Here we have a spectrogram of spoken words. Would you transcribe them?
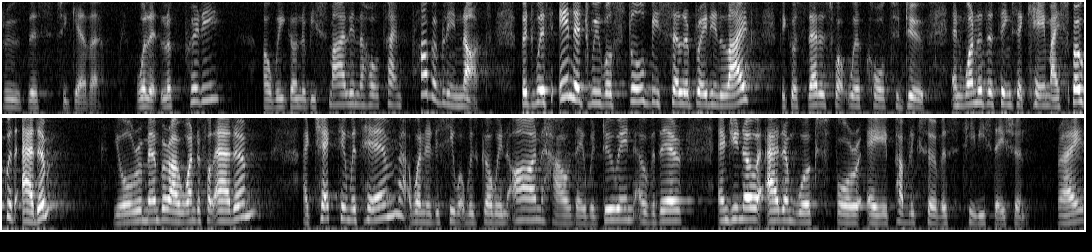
through this together. Will it look pretty? Are we going to be smiling the whole time? Probably not. But within it, we will still be celebrating life because that is what we're called to do. And one of the things that came, I spoke with Adam. You all remember our wonderful Adam? I checked in with him. I wanted to see what was going on, how they were doing over there. And you know, Adam works for a public service TV station, right?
